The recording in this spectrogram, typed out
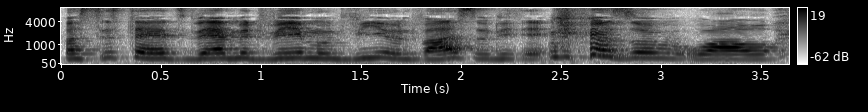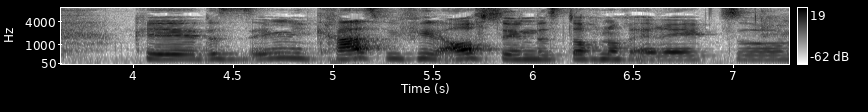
was ist da jetzt, wer mit wem und wie und was? Und ich denke mir so, wow, okay, das ist irgendwie krass, wie viel Aufsehen das doch noch erregt, so.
